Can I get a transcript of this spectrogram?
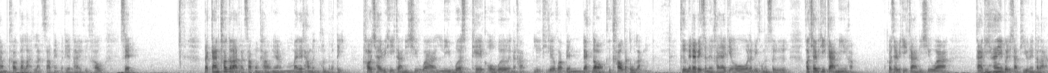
นำเข้าตลาดหลักทรัพย์แห่งประเทศไทยคือเข้าเซ็ต แต่การเข้าตลาดหลักทรัพย์ของเขาเนี่ยไม่ได้ทำเหมือนคนปกติ เขาใช้วิธีการที่ชื่อว่า reverse takeover นะครับ หรือที่เรียกว่าเป็น backdoor คือเข้าประตูหลัง คือไม่ได้ไปเสนอขาย IPO แล้วมีคนมาซื้อ เขาใช้วิธีการนี้ครับ เขาใช้วิธีการที่ชื่อว่า การที่ให้บริษัทที่อยู่ในตลาด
